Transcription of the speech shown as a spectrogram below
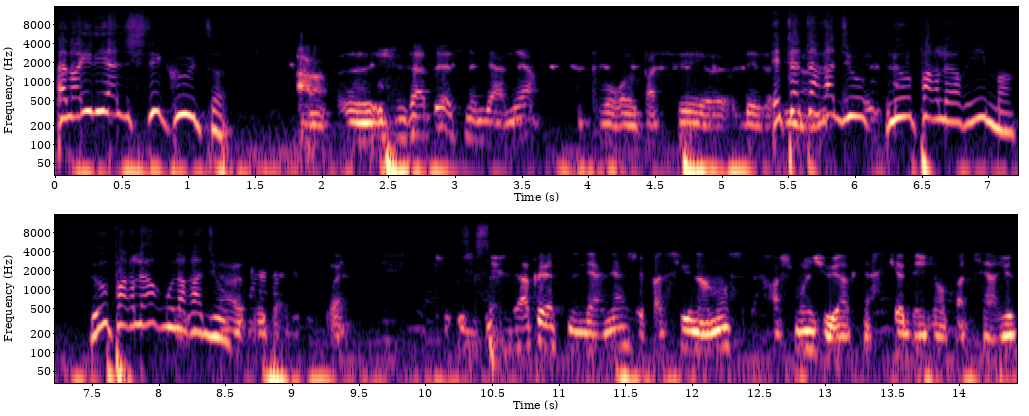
Alors il y a, je t'écoute. Alors, euh, je vous ai appelé la semaine dernière pour euh, passer euh, les. Et t'as ta radio, le haut-parleur, Im. Le haut-parleur ou la radio Ah, ouais. Appelé la semaine dernière, j'ai passé une annonce. Franchement, j'ai eu affaire qu'à des gens pas sérieux.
